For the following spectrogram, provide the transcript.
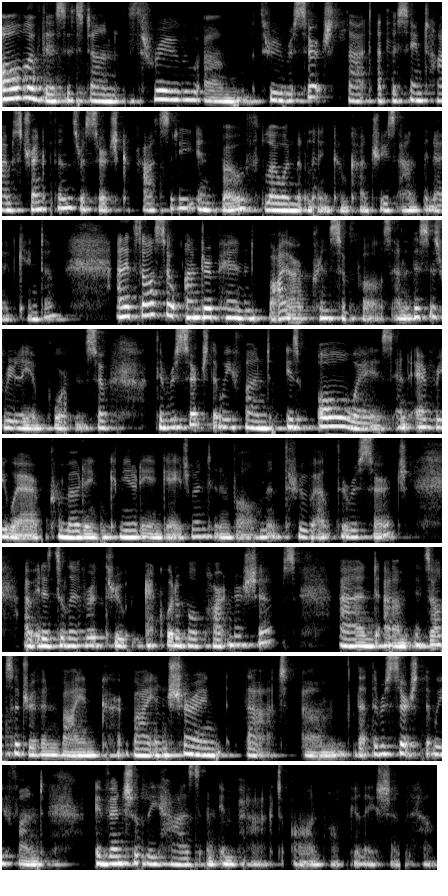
All of this is done through, um, through research that at the same time strengthens research capacity in both low and middle income countries and the United Kingdom. And it's also underpinned by our principles. And this is really important. So the research that we fund is always and everywhere promoting community engagement and involvement throughout the research. Uh, it is delivered through equitable partnerships and um, it's also driven by, by ensuring that, um, that the research that we fund eventually has an impact on population health.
